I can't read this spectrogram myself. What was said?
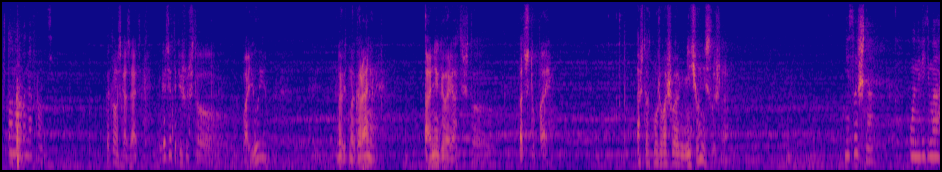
Что нового на фронте? Как вам сказать, газеты пишут, что воюем, но ведь много раненых. А Они говорят, что отступаем. А что, от мужа вашего ничего не слышно? Не слышно. Он, видимо,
